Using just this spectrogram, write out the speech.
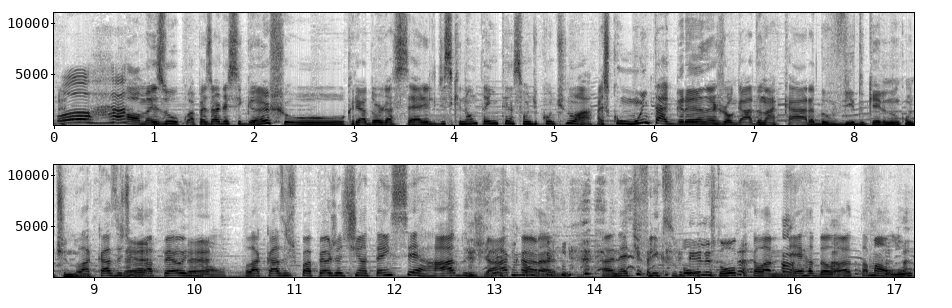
Porra. Ó, mas o, apesar desse gancho, o criador da série ele disse que não tem intenção de continuar. Mas com muita grana jogada na cara, duvido que ele não continue. La Casa de É, Papel, irmão. La Casa de Papel já tinha até encerrado já, caralho. A Netflix voltou com aquela merda lá, tá maluco.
